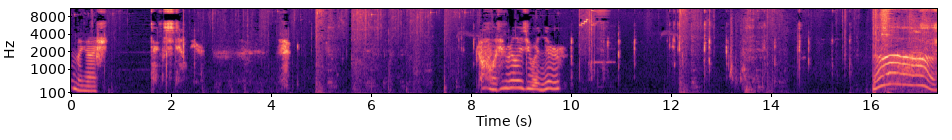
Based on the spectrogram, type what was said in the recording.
Oh my gosh. Here. Oh, I didn't realize you were in there. Ah!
